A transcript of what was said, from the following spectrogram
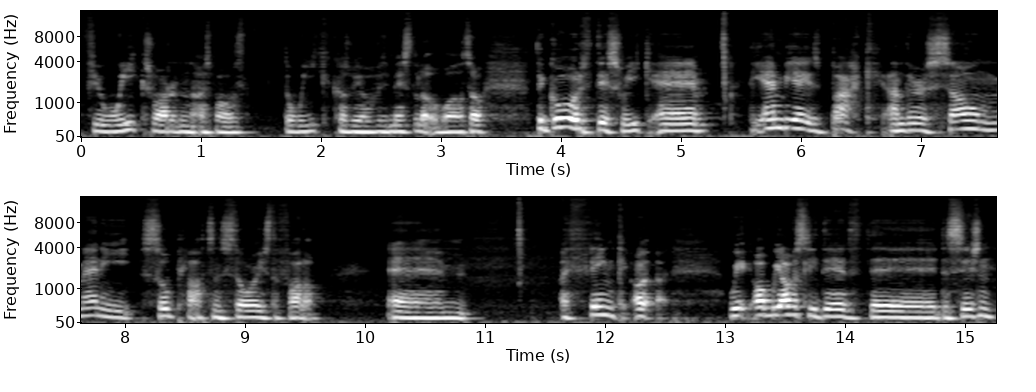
few weeks rather than I suppose the week because we obviously missed a little while. So the good this week, um, the NBA is back and there are so many subplots and stories to follow. Um, I think uh, we uh, we obviously did the decision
